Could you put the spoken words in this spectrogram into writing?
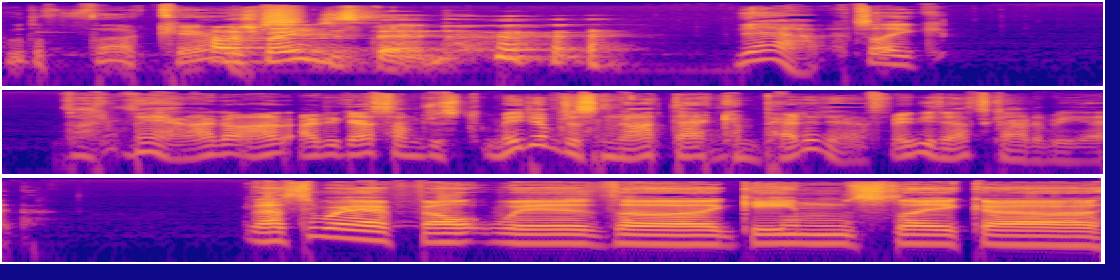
Who the fuck cares?" How much money did you spend? Yeah, it's like, like man, I don't. I, I guess I'm just maybe I'm just not that competitive. Maybe that's got to be it. That's the way I felt with uh, games like uh,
